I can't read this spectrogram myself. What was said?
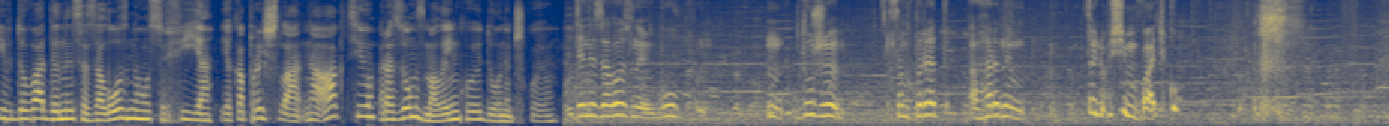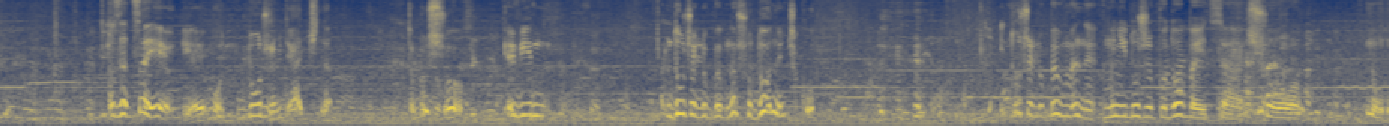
і вдова Дениса Залозного Софія, яка прийшла на акцію разом з маленькою донечкою. Денис Залозний був дуже самперед гарним та любчим батьком. За це я я йому дуже вдячна, тому що він дуже любив нашу донечку і дуже любив мене. Мені дуже подобається, що ну,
